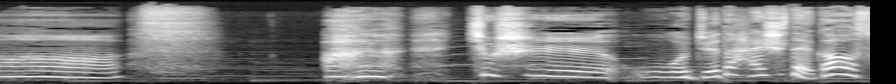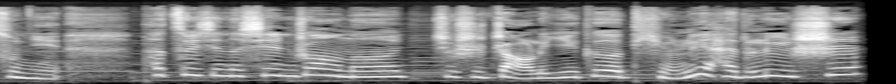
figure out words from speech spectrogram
啊。啊，就是我觉得还是得告诉你，他最近的现状呢，就是找了一个挺厉害的律师，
